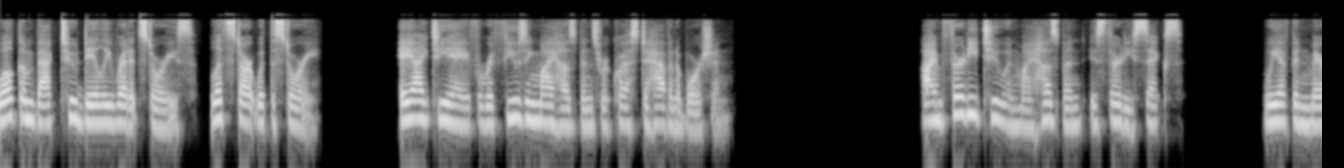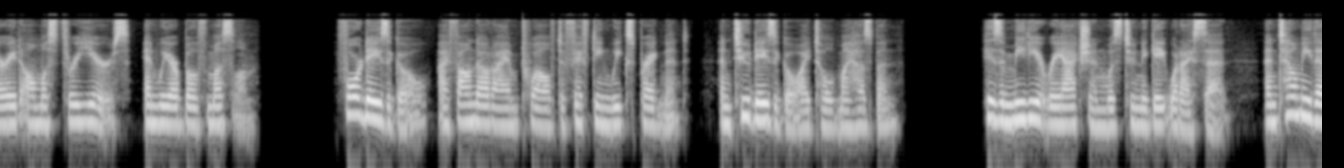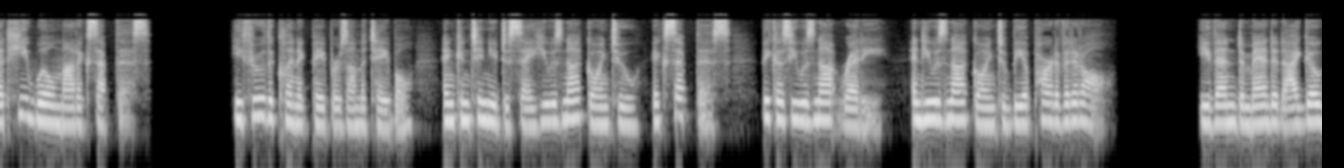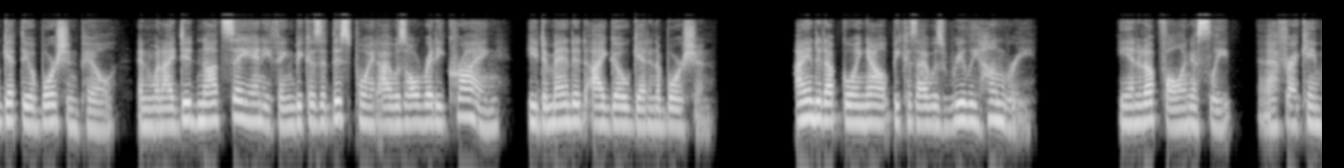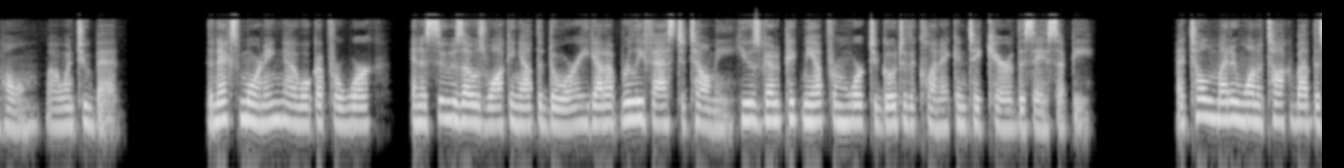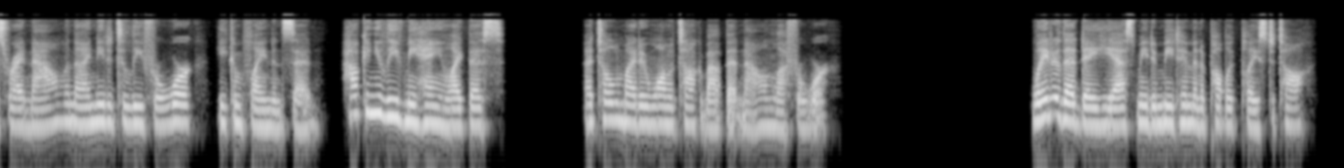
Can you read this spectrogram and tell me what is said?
Welcome back to Daily Reddit Stories. Let's start with the story. AITA for refusing my husband's request to have an abortion. I'm 32 and my husband is 36. We have been married almost three years, and we are both Muslim. Four days ago, I found out I am 12 to 15 weeks pregnant, and two days ago I told my husband. His immediate reaction was to negate what I said and tell me that he will not accept this. He threw the clinic papers on the table and continued to say he was not going to accept this because he was not ready and he was not going to be a part of it at all. He then demanded I go get the abortion pill, and when I did not say anything because at this point I was already crying, he demanded I go get an abortion. I ended up going out because I was really hungry. He ended up falling asleep, and after I came home, I went to bed. The next morning, I woke up for work, and as soon as I was walking out the door, he got up really fast to tell me he was going to pick me up from work to go to the clinic and take care of this ASAP. I told him I didn't want to talk about this right now and that I needed to leave for work. He complained and said, How can you leave me hanging like this? I told him I didn't want to talk about that now and left for work. Later that day, he asked me to meet him in a public place to talk.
